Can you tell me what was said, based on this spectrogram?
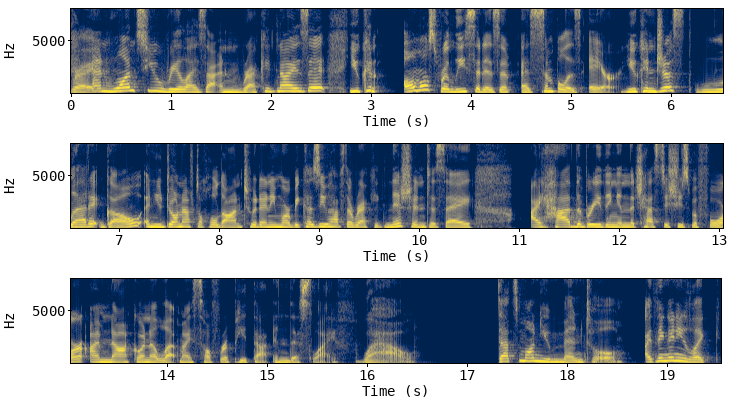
Right. And once you realize that and recognize it, you can almost release it as as simple as air. You can just let it go and you don't have to hold on to it anymore because you have the recognition to say I had the breathing and the chest issues before. I'm not going to let myself repeat that in this life. Wow. That's monumental. I think I need to like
